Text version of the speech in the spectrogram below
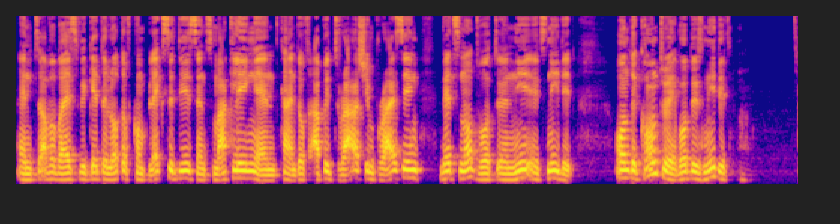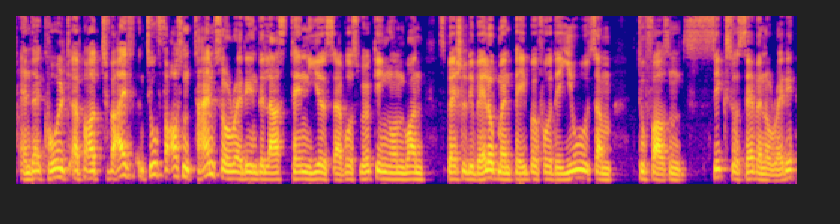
And otherwise we get a lot of complexities and smuggling and kind of arbitrage in pricing. That's not what uh, ne- it's needed. On the contrary, what is needed and I called about 2,000 times already in the last 10 years. I was working on one special development paper for the EU, some 2006 or 7 already.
